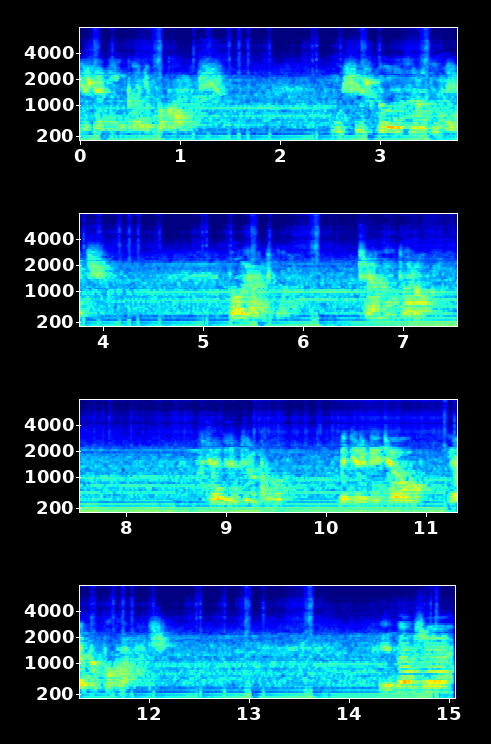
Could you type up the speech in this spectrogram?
jeżeli go nie pokonasz. Musisz go zrozumieć. Pojąć go. Czemu to robi? Wtedy tylko będziesz wiedział, jak go pokonać. Jednakże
